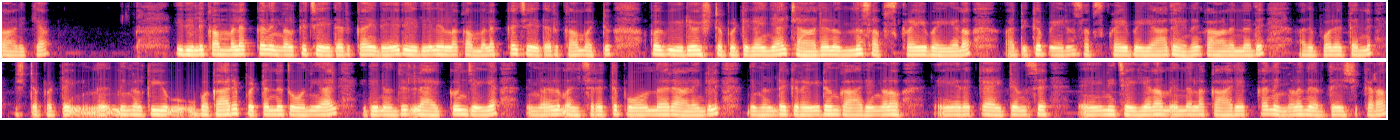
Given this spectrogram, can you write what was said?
കാണിക്കാം. ഇതിൽ കമ്മലൊക്കെ നിങ്ങൾക്ക് ചെയ്തെടുക്കാൻ ഇതേ രീതിയിലുള്ള കമ്മലൊക്കെ ചെയ്തെടുക്കാൻ പറ്റും. അപ്പോൾ വീഡിയോ ഇഷ്ടപ്പെട്ട് കഴിഞ്ഞാൽ ചാനൽ ഒന്ന് സബ്സ്ക്രൈബ് ചെയ്യണം. അധിക പേരും സബ്സ്ക്രൈബ് ചെയ്യാതെയാണ് കാണുന്നത്. അതുപോലെ തന്നെ ഇഷ്ടപ്പെട്ട് നിങ്ങൾക്ക് ഉപകാരപ്പെട്ടെന്ന് തോന്നിയാൽ ഇതിനൊന്ന് ലൈക്കും ചെയ്യുക. നിങ്ങൾ മത്സരത്തിൽ പോകുന്നവരാണെങ്കിൽ നിങ്ങളുടെ ഗ്രേഡും കാര്യങ്ങളോ ഏതൊക്കെ ഐറ്റംസ് ഇനി ചെയ്യണം എന്നുള്ള കാര്യമൊക്കെ നിങ്ങൾ നിർദ്ദേശിക്കണം.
